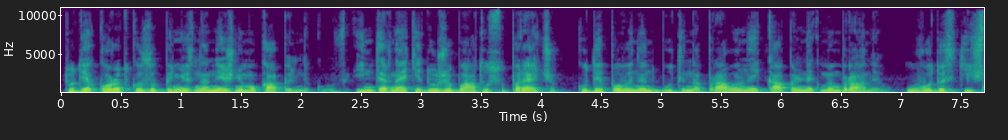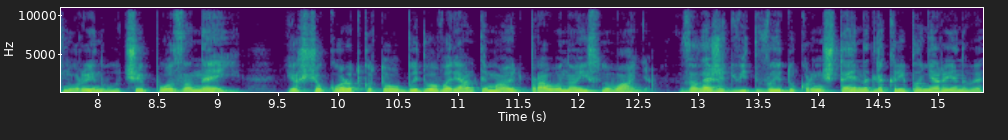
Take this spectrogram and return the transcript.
Тут я коротко зупинюсь на нижньому капельнику. В інтернеті дуже багато суперечок, куди повинен бути направлений капельник мембрани у водостічну ринву чи поза неї. Якщо коротко, то обидва варіанти мають право на існування. Залежить від виду кронштейна для кріплення ринви,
